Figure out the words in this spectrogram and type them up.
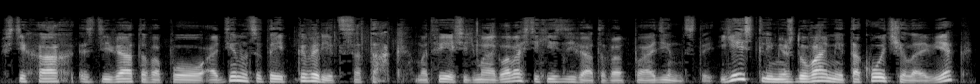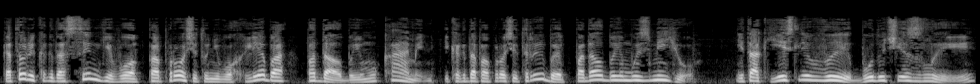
в стихах с 9 по 11 говорится так. Матфея седьмая глава, стихи с 9 по 11. «Есть ли между вами такой человек, который, когда сын его попросит у него хлеба, подал бы ему камень, и когда попросит рыбы, подал бы ему змею? Итак, если вы, будучи злы,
